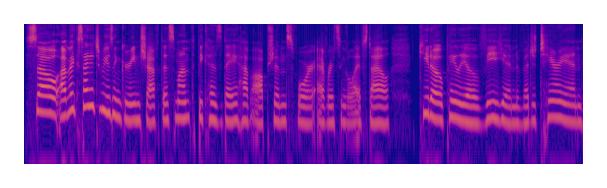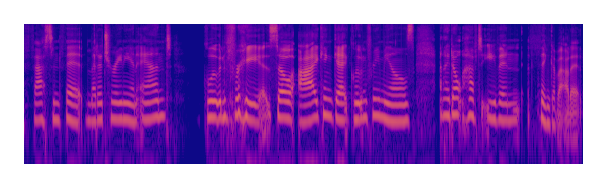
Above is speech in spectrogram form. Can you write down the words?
So I'm excited to be using Green Chef this month because they have options for every single lifestyle keto, paleo, vegan, vegetarian, fast and fit, Mediterranean, and gluten free. So I can get gluten free meals and I don't have to even think about it.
